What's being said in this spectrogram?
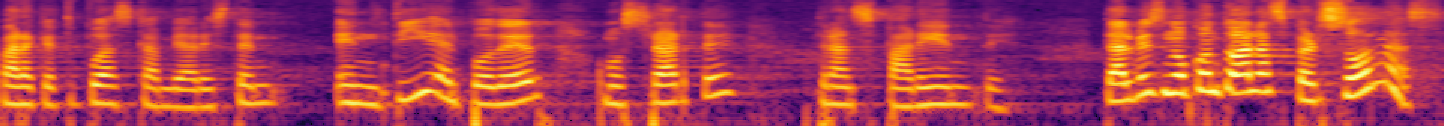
para que tú puedas cambiar. Está en, en, ti el poder mostrarte transparente. Tal vez no con todas las personas.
